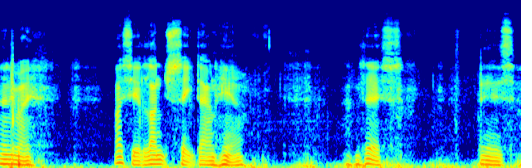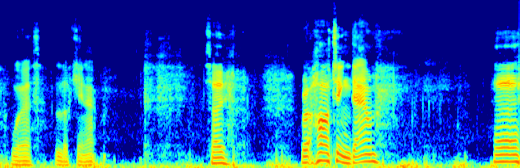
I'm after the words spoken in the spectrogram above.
anyway, I see a lunch seat down here, and this is worth looking at. So we're at Harting Down. Uh,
